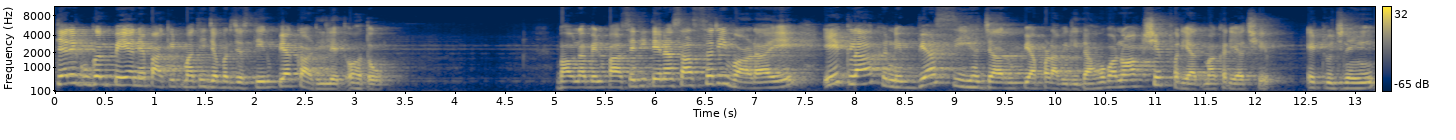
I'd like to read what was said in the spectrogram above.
ત્યારે ગૂગલ પે અને પાકીટમાંથી જબરજસ્તી રૂપિયા કાઢી લેતો હતો. ભાવનાબેન પાસેથી તેના સાસરીવાળાએ એક લાખ નેવ્યાસી હજાર રૂપિયા પડાવી લીધા હોવાનો આક્ષેપ ફરિયાદમાં કર્યા છે. એટલું જ નહીં,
